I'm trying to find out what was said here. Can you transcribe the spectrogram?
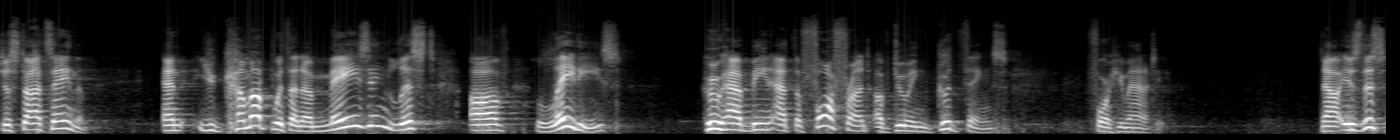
Just start saying them. And you come up with an amazing list of ladies who have been at the forefront of doing good things for humanity. Now, is this,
